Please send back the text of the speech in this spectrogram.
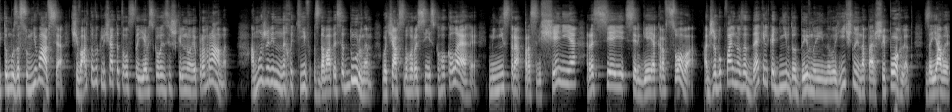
і тому засумнівався, чи варто виключати Толстоєвського зі шкільної програми. А може він не хотів здаватися дурним в очах свого російського колеги, міністра просвіщення Росії Сергія Кравцова. Адже буквально за декілька днів до дивної і нелогічної, на перший погляд, заяви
